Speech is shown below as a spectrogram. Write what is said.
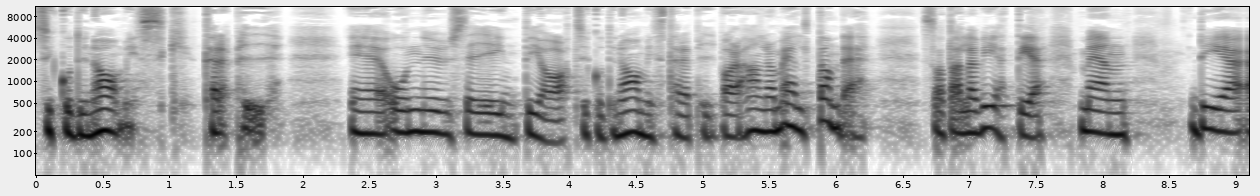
psykodynamisk terapi. Eh, och nu säger inte jag att psykodynamisk terapi bara handlar om ältande. Så att alla vet det. Men det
